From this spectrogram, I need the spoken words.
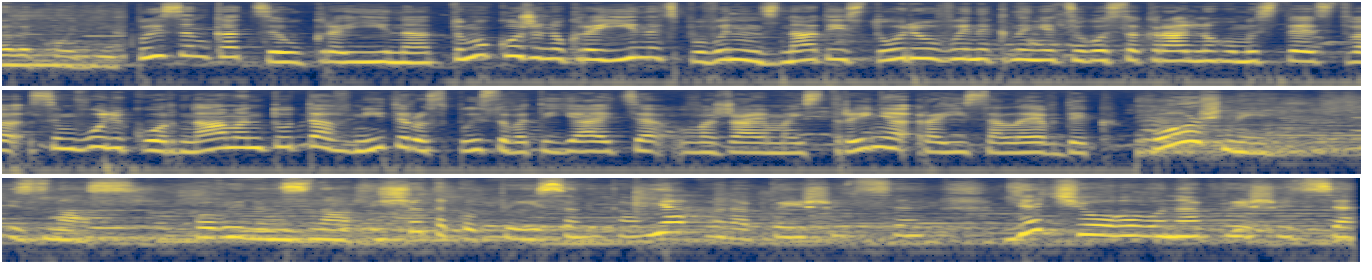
великодніх. Писанка це Україна. Тому кожен українець повинен знати історію виникнення цього сакрального мистецтва, символіку орнаменту та вміти розписувати яйця, вважає майстриня Раїса Левдик. Кожний із нас повинен знати, що таке писанка, як вона пишеться, для чого вона пишеться,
